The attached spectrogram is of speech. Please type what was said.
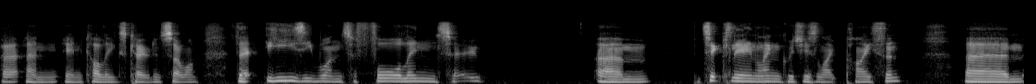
uh, and in colleagues code and so on the easy one to fall into um, particularly in languages like python um,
